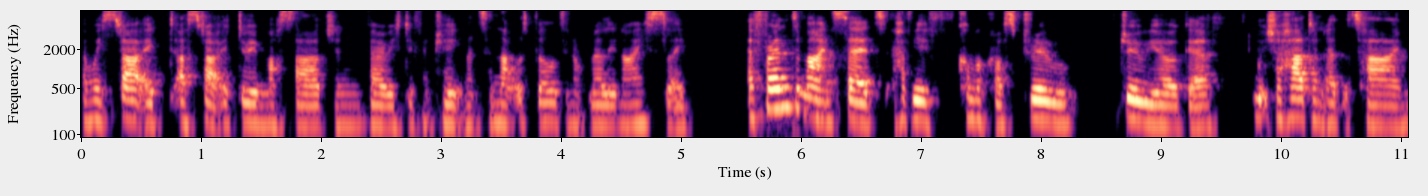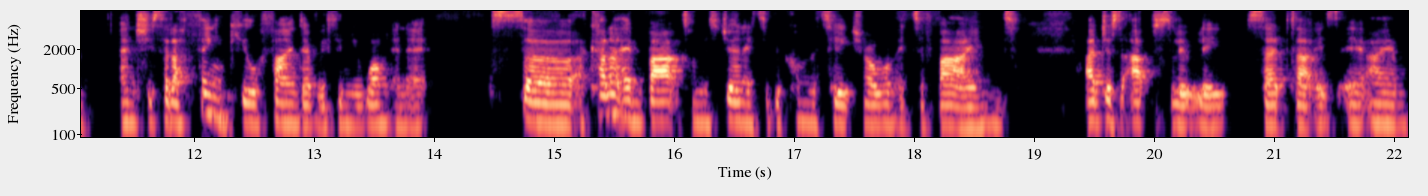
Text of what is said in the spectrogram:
And we started, I started doing massage and various different treatments, and that was building up really nicely. A friend of mine said, Have you come across Dru, Dru Yoga? Which I hadn't at the time. And she said, I think you'll find everything you want in it. So I kind of embarked on this journey to become the teacher I wanted to find. I just absolutely said that is it. I am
